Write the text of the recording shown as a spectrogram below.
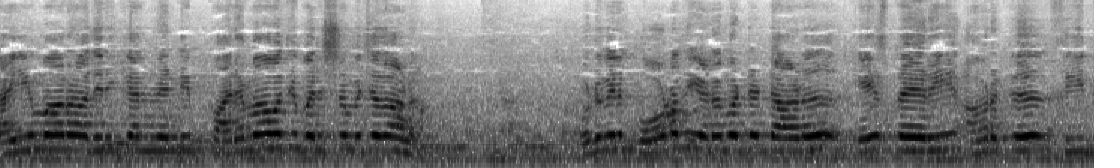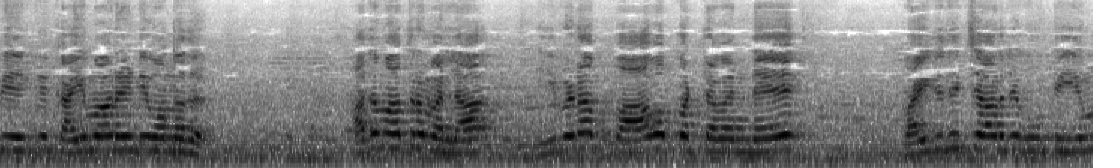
കൈമാറാതിരിക്കാൻ വേണ്ടി പരമാവധി പരിശ്രമിച്ചതാണ്. ഒടുവിൽ കോടതി ഇടപെട്ടിട്ടാണ് കേസ് ഡയറി അവർക്ക് സി ബി ഐക്ക് കൈമാറേണ്ടി വന്നത്. അതുമാത്രമല്ല ഇവിടെ പാവപ്പെട്ടവന്റെ വൈദ്യുതി ചാർജ് കൂട്ടിയും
